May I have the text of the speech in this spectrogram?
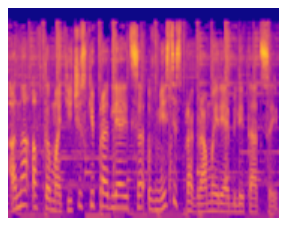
она автоматически продляется вместе с программой реабилитации.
